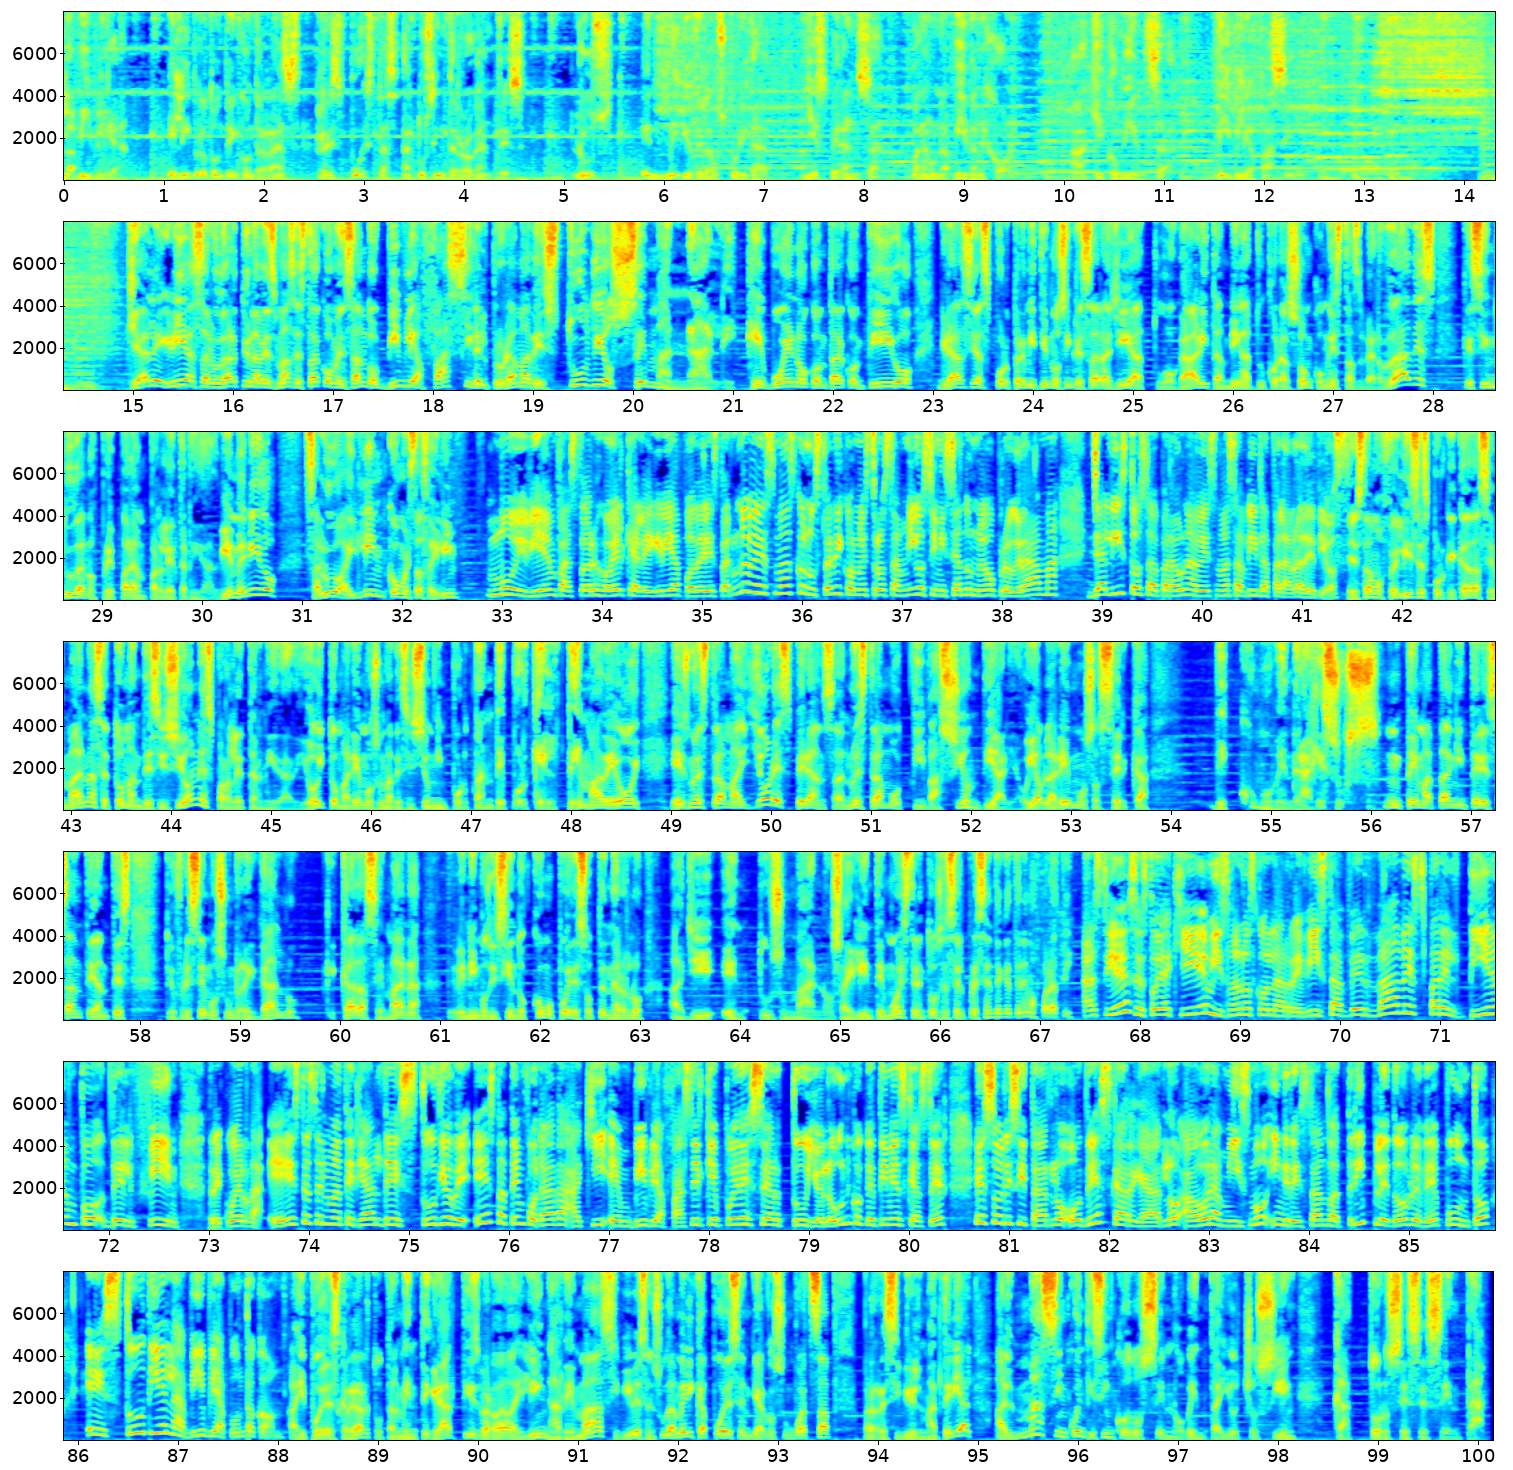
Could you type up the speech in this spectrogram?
La Biblia, el libro donde encontrarás respuestas a tus interrogantes, luz en medio de la oscuridad y esperanza para una vida mejor. Aquí comienza Biblia Fácil. Qué alegría saludarte una vez más. Está comenzando Biblia Fácil, el programa de estudios semanal. Y qué bueno contar contigo. Gracias por permitirnos ingresar allí a tu hogar y también a tu corazón con estas verdades que sin duda nos preparan para la eternidad. Bienvenido. Saludo a Aileen. ¿Cómo estás, Aileen? Muy bien, Pastor Joel, qué alegría poder estar una vez más con usted y con nuestros amigos iniciando un nuevo programa, ya listos para una vez más abrir la palabra de Dios. Estamos felices porque cada semana se toman decisiones para la eternidad y hoy tomaremos una decisión importante porque el tema de hoy es nuestra mayor esperanza, nuestra motivación diaria. Hoy hablaremos acerca de cómo vendrá Jesús. Un tema tan interesante. Antes te ofrecemos un regalo que cada semana te venimos diciendo cómo puedes obtenerlo allí en tus manos. Aileen te muestra entonces el presente que tenemos para ti. Así es, estoy aquí en mis manos con la revista Verdades para el Tiempo del Fin. Recuerda, este es el material de estudio de esta temporada aquí en Biblia Fácil que puede ser tuyo. Lo único que tienes que hacer es solicitarlo o descargarlo ahora mismo ingresando a www.estudielabiblia.com. Ahí puedes descargar totalmente gratis ¿verdad, Aileen? Además, si vives en Sudamérica, puedes enviarnos un WhatsApp para recibir el material al más 55 12 98 100 14 60.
